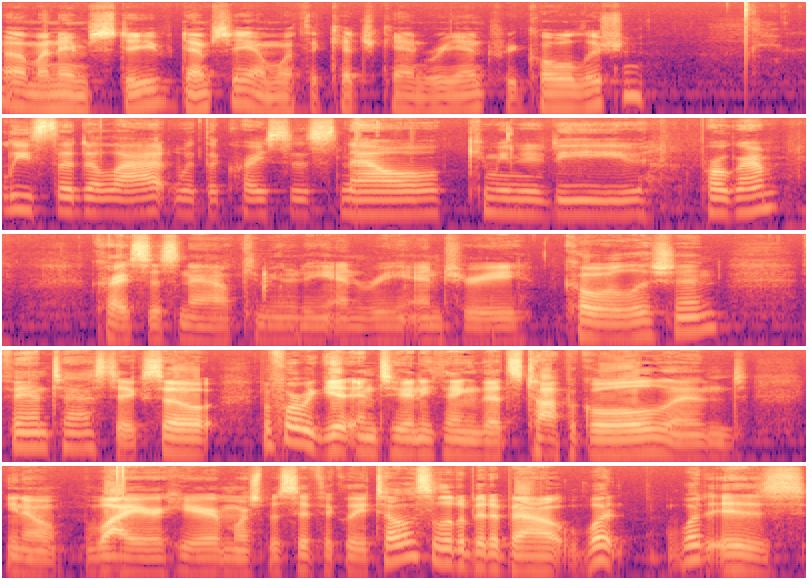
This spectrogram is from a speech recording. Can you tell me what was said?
Uh, my name's Steve Dempsey. I'm with the Ketchikan Reentry Coalition. Lisa Delat with the Crisis Now Community Program. Crisis Now Community and Reentry Coalition. Fantastic. So, before we get into anything that's topical and, you know, why you're here more specifically, tell us a little bit about what what is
